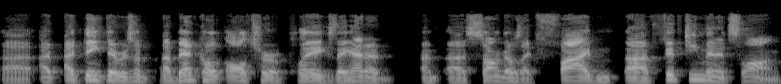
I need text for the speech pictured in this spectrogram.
Uh, I, I think there was a, a band called Altar of Plagues. They had a, a, a song that was like five, uh, 15 minutes long,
